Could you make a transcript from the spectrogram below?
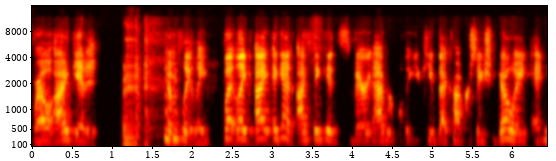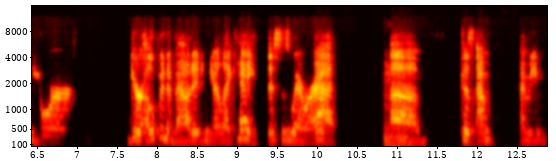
bro. I get it completely. but like I again, I think it's very admirable that you keep that conversation going and you're you're open about it and you're like, hey, this is where we're at Mhm. um because i'm i mean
